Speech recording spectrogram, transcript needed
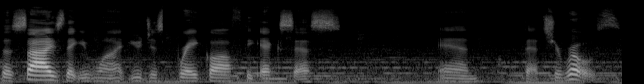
the size that you want, you just break off the excess and that's your rose.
